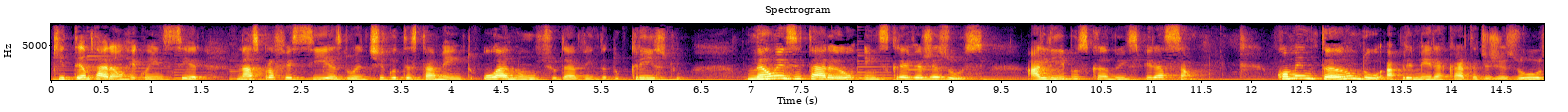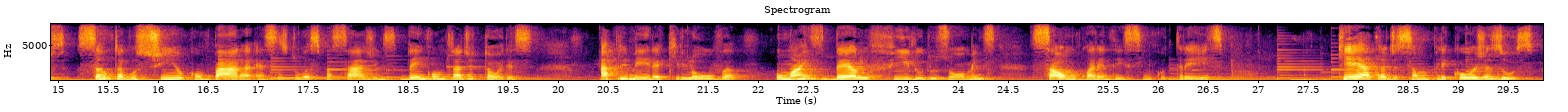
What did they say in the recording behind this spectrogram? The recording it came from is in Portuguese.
que tentarão reconhecer nas profecias do Antigo Testamento o anúncio da vinda do Cristo, não hesitarão em escrever Jesus, ali buscando inspiração. Comentando a primeira carta de Jesus, Santo Agostinho compara essas duas passagens bem contraditórias. A primeira que louva o mais belo filho dos homens, Salmo 45, 3, que a tradição aplicou a Jesus.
